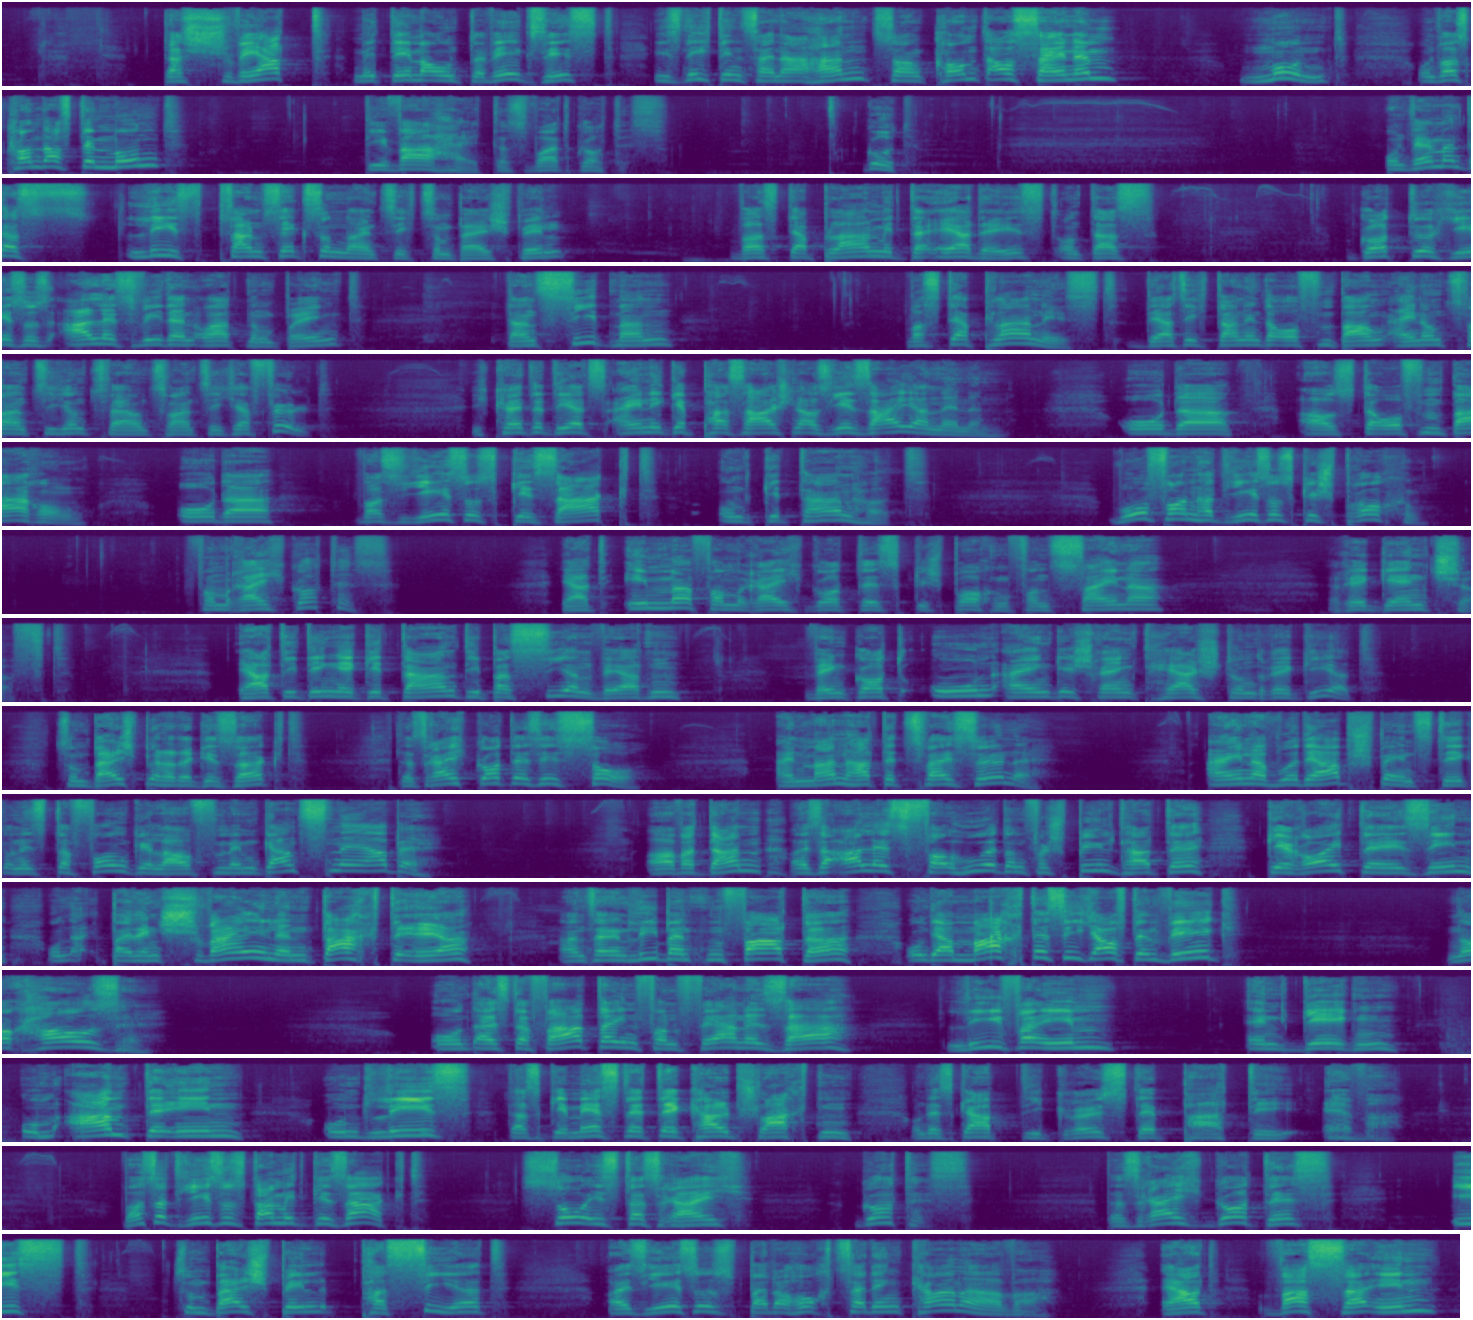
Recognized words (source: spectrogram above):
das Schwert, mit dem er unterwegs ist, ist nicht in seiner Hand, sondern kommt aus seinem Mund. Und was kommt aus dem Mund? Die Wahrheit, das Wort Gottes. Gut. Und wenn man das liest, Psalm 96 zum Beispiel, was der Plan mit der Erde ist und dass Gott durch Jesus alles wieder in Ordnung bringt, dann sieht man, was der Plan ist, der sich dann in der Offenbarung 21 und 22 erfüllt. Ich könnte dir jetzt einige Passagen aus Jesaja nennen oder aus der Offenbarung oder was Jesus gesagt und getan hat. Wovon hat Jesus gesprochen? Vom Reich Gottes. Er hat immer vom Reich Gottes gesprochen, von seiner Regentschaft. Er hat die Dinge getan, die passieren werden, wenn Gott uneingeschränkt herrscht und regiert. Zum Beispiel hat er gesagt, das Reich Gottes ist so, ein Mann hatte zwei Söhne. Einer wurde abspenstig und ist davongelaufen mit dem ganzen Erbe. Aber dann, als er alles verhurt und verspielt hatte, gereute es ihn und bei den Schweinen dachte er an seinen liebenden Vater und er machte sich auf den Weg nach Hause. Und als der Vater ihn von ferne sah, lief er ihm entgegen, umarmte ihn und ließ das gemästete Kalb schlachten und es gab die größte Party ever. Was hat Jesus damit gesagt? So ist das Reich Gottes. Das Reich Gottes ist zum Beispiel passiert, als Jesus bei der Hochzeit in Kana war. Er hat Wasser in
